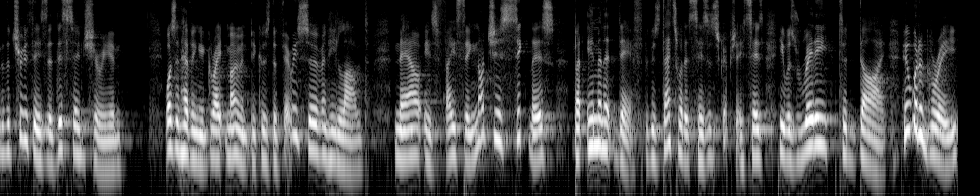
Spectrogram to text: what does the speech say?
the truth is that this centurion, wasn't having a great moment because the very servant he loved now is facing not just sickness, but imminent death, because that's what it says in Scripture. It says he was ready to die. Who would agree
